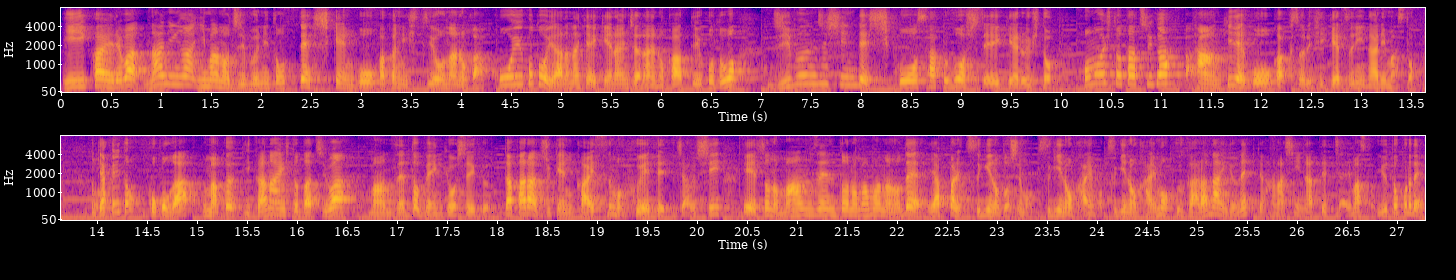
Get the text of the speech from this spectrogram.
言い換えれば何が今の自分にとって試験合格に必要なのかこういうことをやらなきゃいけないんじゃないのかっていうことを自分自身で試行錯誤していける人この人たちが短期で合格する秘訣になりますと。逆に言うとここがうまくいかない人たちは漫然と勉強していく。だから受験回数も増えてっちゃうし、えー、その漫然とのままなのでやっぱり次の年も次の回も次の回も受からないよねっていう話になってっちゃいますというところで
